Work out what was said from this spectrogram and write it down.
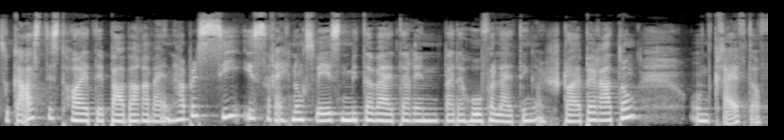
Zu Gast ist heute Barbara Weinhabel. Sie ist Rechnungswesen-Mitarbeiterin bei der Hofer Leitinger Steuerberatung und greift auf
